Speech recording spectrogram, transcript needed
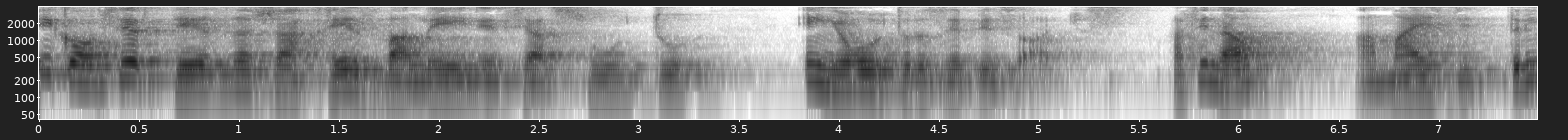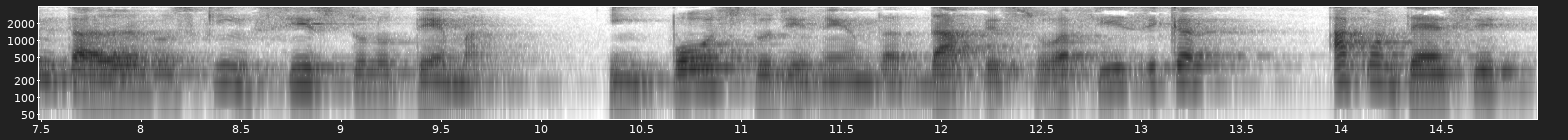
E com certeza já resvalei nesse assunto em outros episódios. Afinal, há mais de 30 anos que insisto no tema. Imposto de renda da pessoa física acontece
